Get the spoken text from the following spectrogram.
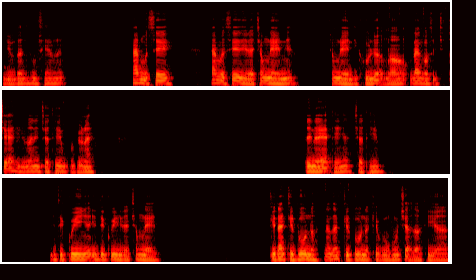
chúng ta sẽ không xem nữa. HMC HMC thì là trong nền nhé. Trong nền thì khối lượng nó đang có sự chặt chẽ thì chúng ta nên chờ thêm cổ phiếu này. TNS thế nhá chờ thêm. ITQ nhé ITQ thì là trong nền. Kiệt đang kiệt vôn rồi đang rất kiệt vôn ở cái vùng hỗ trợ rồi thì uh,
